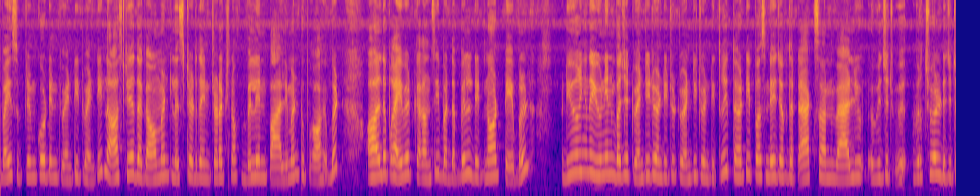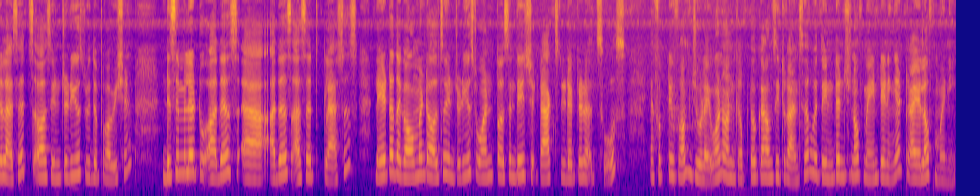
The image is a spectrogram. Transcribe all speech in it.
by Supreme Court in 2020. Last year, the government listed the introduction of bill in Parliament to prohibit all the private currency, but the bill did not tabled. During the Union Budget 2022-2023, 30% of the tax on value virtual digital assets was introduced with the provision dissimilar to others uh, others asset classes. Later, the government also introduced 1% tax deducted at source effective from July 1 on cryptocurrency transfer with the intention of maintaining a trail of money.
